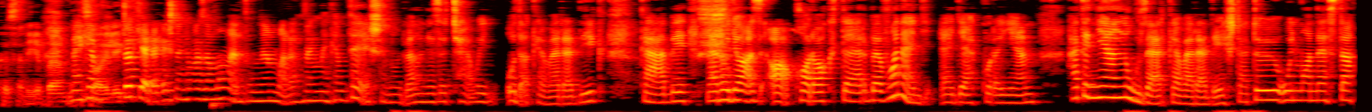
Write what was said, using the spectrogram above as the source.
közelében nekem zajlik. Tök érdekes, nekem az a momentum nem maradt meg, nekem teljesen úgy van, hogy ez a csáv hogy oda keveredik kb. Mert hogy az, a karakterben van egy, egy ekkora ilyen, hát egy ilyen lúzer keveredés. Tehát ő úgymond ezt a,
